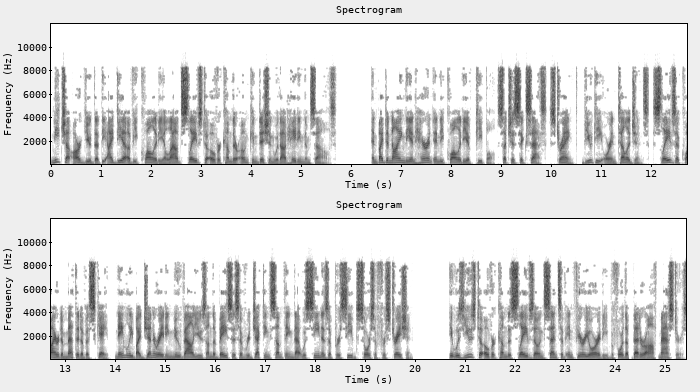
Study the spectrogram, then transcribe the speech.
Nietzsche argued that the idea of equality allowed slaves to overcome their own condition without hating themselves. And by denying the inherent inequality of people such as success, strength, beauty or intelligence, slaves acquired a method of escape, namely by generating new values on the basis of rejecting something that was seen as a perceived source of frustration. It was used to overcome the slave's own sense of inferiority before the better off masters.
